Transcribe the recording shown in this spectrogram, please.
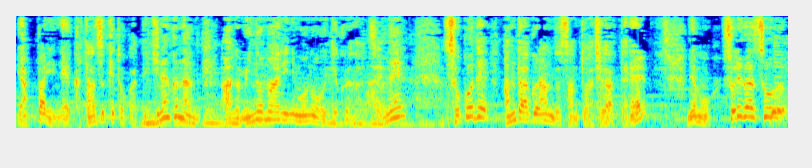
やっぱりね、片付けとかできなくなる。うんあの、身の回りに物を置いてくるんですよね。はいそこで、アンダーグラウンドさんとは違ってね。でも、それがそう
